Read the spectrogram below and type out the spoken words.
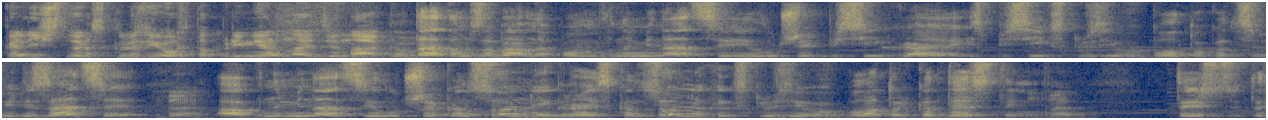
Количество эксклюзивов-то примерно одинаково. Ну да, там забавно, по-моему, в номинации лучшая PC-игра из PC-эксклюзивов была только «Цивилизация», Да. а в номинации лучшая консольная игра из консольных эксклюзивов была только Destiny. Да. То есть, это-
